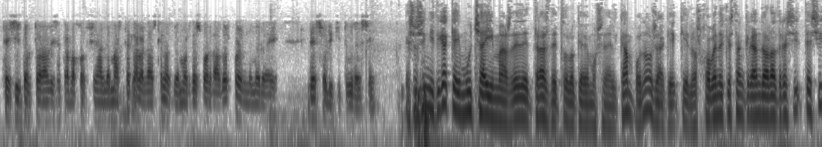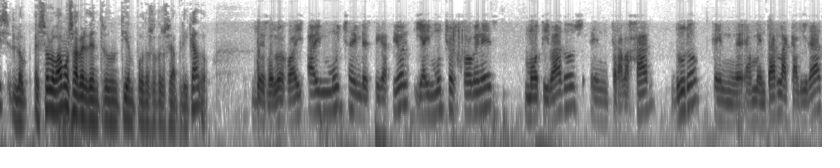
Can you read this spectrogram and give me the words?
tesis doctorales y trabajo final de máster, la verdad es que nos vemos desbordados por el número de, solicitudes. Sí. Eso significa que hay mucha I más D detrás de todo lo que vemos en el campo, ¿no? O sea, que, los jóvenes que están creando ahora tesis, eso lo vamos a ver dentro de un tiempo nosotros aplicado. Desde luego, hay, hay mucha investigación y hay muchos jóvenes motivados en trabajar duro, en aumentar la calidad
